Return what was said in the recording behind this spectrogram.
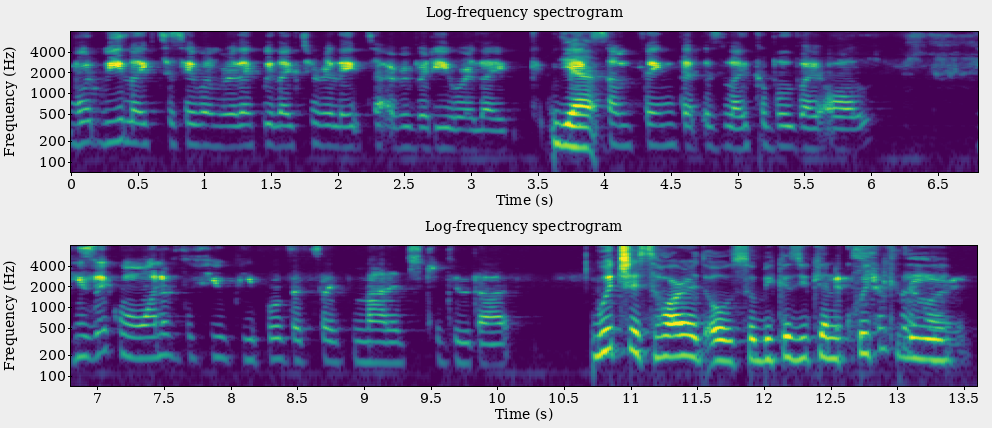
what we like to say when we're like we like to relate to everybody or like Yeah. something that is likable by all. He's like one of the few people that's like managed to do that. Which is hard also because you can It's quickly,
